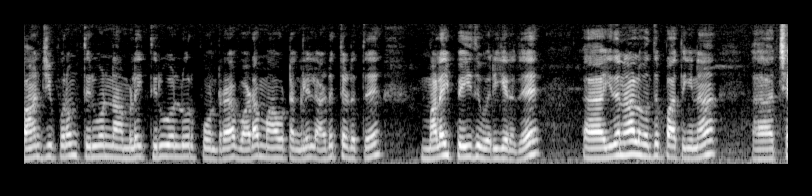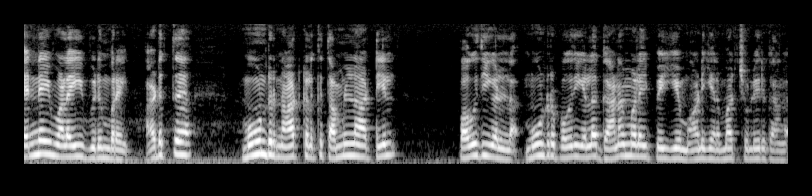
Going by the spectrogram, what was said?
காஞ்சிபுரம் திருவண்ணாமலை திருவள்ளூர் போன்ற வட மாவட்டங்களில் அடுத்தடுத்து மழை பெய்து வருகிறது. இதனால் வந்து பார்த்திங்கன்னா சென்னை மழை விடுமுறை. அடுத்த மூன்று நாட்களுக்கு தமிழ்நாட்டில் பகுதிகளில் மூன்று பகுதிகளில் கனமழை பெய்யும் அப்படிங்கிற மாதிரி சொல்லியிருக்காங்க.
